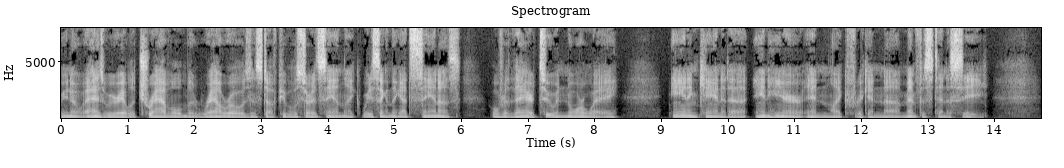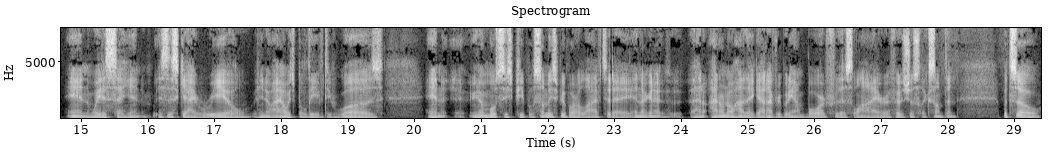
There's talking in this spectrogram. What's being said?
you know, as we were able to travel, but railroads and stuff, people started saying, like, wait a second, they got Santas over there too in Norway and in Canada and here in like freaking uh, Memphis, Tennessee. And wait a second, is this guy real? You know, I always believed he was. And, you know, most of these people, some of these people are alive today and they're going to, I don't, know how they got everybody on board for this lie or if it was just like something. But so,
